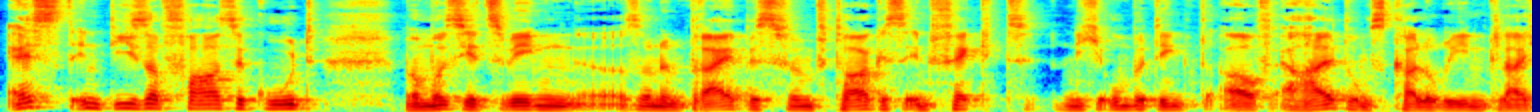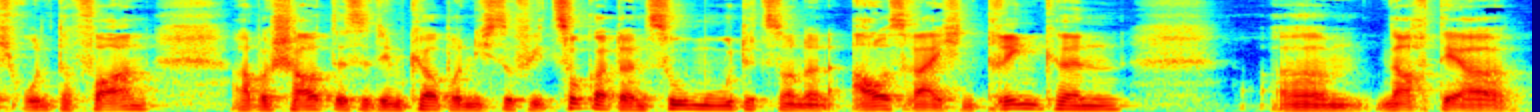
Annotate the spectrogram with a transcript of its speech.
Esst in dieser Phase gut. Man muss jetzt wegen äh, so einem drei bis fünf Tagesinfekt nicht unbedingt auf Erhaltungskalorien gleich runterfahren, aber schaut, dass ihr dem Körper nicht so viel Zucker dann zumutet, sondern ausreichend trinken, ähm, nach der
